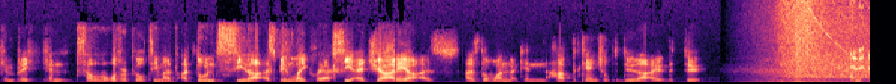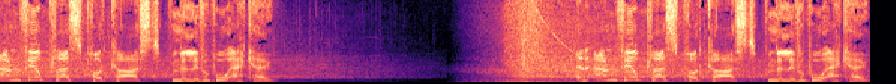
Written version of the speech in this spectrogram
can break into the Liverpool team, I, I, don't see that as being likely. I see Ejaria as as the one that can have potential to do that out of the two. An Anfield Plus podcast from the Liverpool Echo. An Anfield Plus podcast from the Liverpool Echo.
